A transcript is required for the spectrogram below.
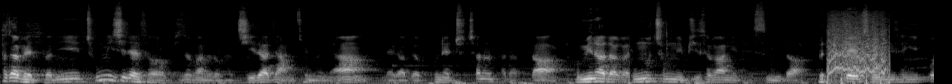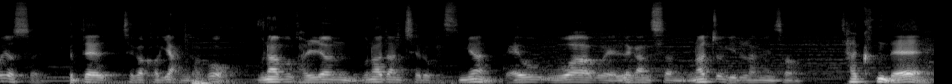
찾아뵀더니 총리실에서 비서관으로 같이 일하지 않겠느냐. 내가 몇 분의 추천을 받았다. 고민하다가 국무총리 비서관이 됐습니다. 그때 제 인생이 꼬였어요. 그때 제가 거기 안 가고 문화부 관련 문화단체로 갔으면 매우 우아하고 엘레강스한 문화 쪽 일을 하면서 살 건데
